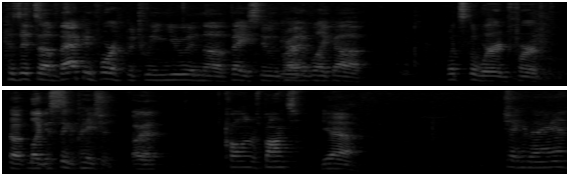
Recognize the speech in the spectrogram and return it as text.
because it's a back and forth between you and the bass, doing kind Right. of like a what's the word for uh, like a syncopation. Okay. Call and response. Yeah. Checking the hand.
